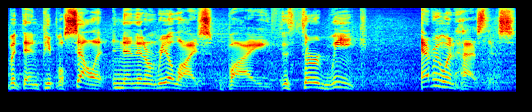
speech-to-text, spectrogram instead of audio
But then people sell it, and then they don't realize by the third week, everyone has this.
